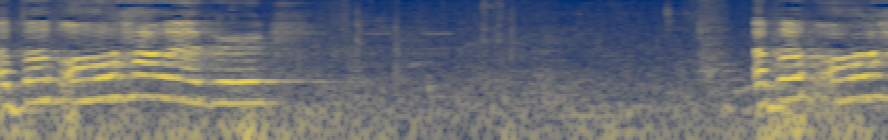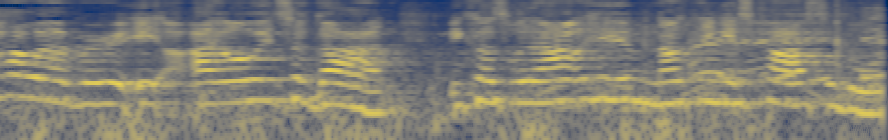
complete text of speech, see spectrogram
Above all, however, above all, however, it, I owe it to God, because without Him, nothing is possible.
